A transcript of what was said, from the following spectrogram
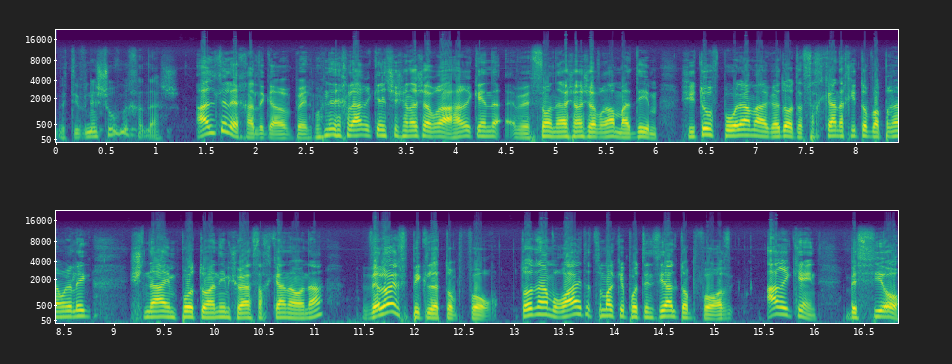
ותבנה שוב מחדש. אל תלך עד לגארת' בייל, בוא נלך להארי קיין של שנה שעברה, הארי קיין וסון היה שנה שעברה מדהים, שיתוף פעולה מהאגדות, השחקן הכי טוב בפרמייר ליג, שניים פה טוענים שהוא היה שחקן העונה, ולא הספיק ל top 4. טוטנאם רואה את עצמה כפוטנציאל top 4, אז הארי קיין, בשיאו,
